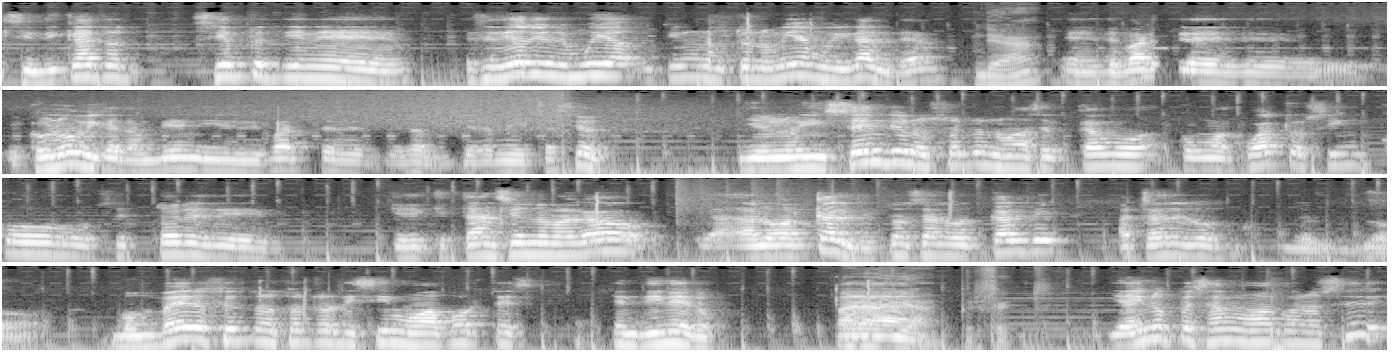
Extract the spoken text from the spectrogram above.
sindicato, siempre tiene. El sindicato tiene, muy, tiene una autonomía muy grande, ¿eh? Eh, de parte económica también y de parte de, la, administración. Y en los incendios nosotros nos acercamos como a cuatro o cinco sectores de, que, están siendo amagados a, los alcaldes. Entonces a los alcaldes, a través de los, bomberos, ¿cierto? nosotros le hicimos aportes en dinero. Para, ah, perfecto. Y ahí nos empezamos a conocer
